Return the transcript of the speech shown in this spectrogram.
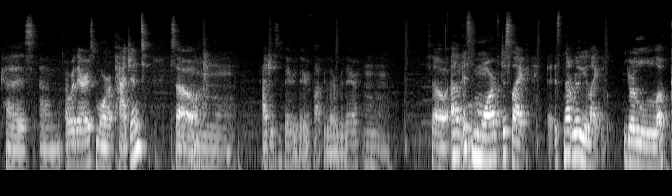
Cause um, over there is more pageant, so Mm, pageant is very very popular over there. mm, So um, it's more of just like it's not really like your look.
